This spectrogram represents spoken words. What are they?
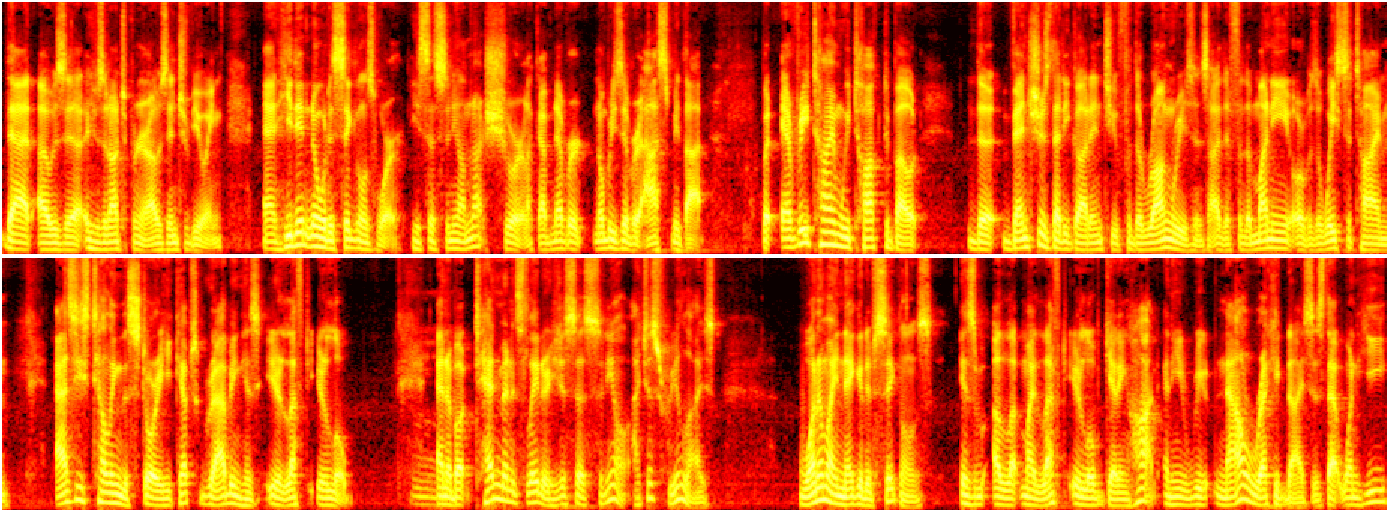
that I was uh, he was an entrepreneur I was interviewing, and he didn't know what his signals were. He says, "Sunil, I'm not sure. Like I've never nobody's ever asked me that." But every time we talked about the ventures that he got into for the wrong reasons, either for the money or it was a waste of time, as he's telling the story, he keeps grabbing his ear left earlobe. Mm. And about 10 minutes later, he just says, Sunil, I just realized one of my negative signals is le- my left earlobe getting hot. And he re- now recognizes that when he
